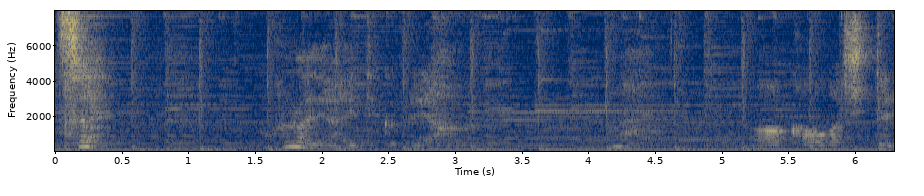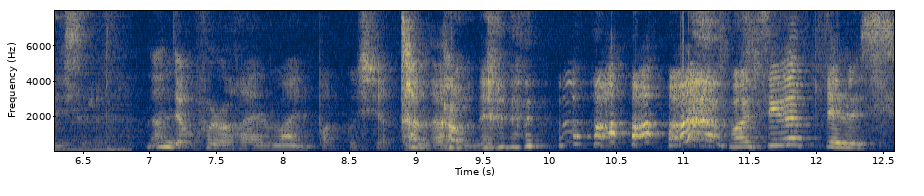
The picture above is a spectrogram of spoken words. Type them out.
暑い。お風呂に入ってくるよ。ああ顔がしっとりする。なんでお風呂入る前にパックしちゃったんだろうね。間違ってるし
